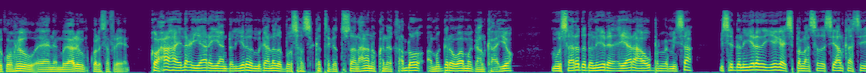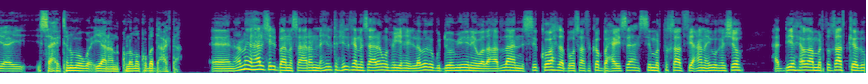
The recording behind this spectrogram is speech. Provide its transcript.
wuxuu magaalooyinku kala safrayaan kooxaha ay la ciyaarayaan dhalinyarada magaalada boosaaso ka taga tusaale ahaan oo kale qardho ama garow ama gaalkacyo. Ma wasaaradda dhalinyarada ciyaaraha u ballamisa mise dhalinyarada iyaga isballansada si halkaasi ay saaxiibtinimo uga ciyaaraan kulamo kubadda cagta? Annaga hal xil baana saaran. Xilkana saaran wuxuu yahay labada guddoomiye inay wada hadlaan. Si kooxda boosaaso ka baxaysa si martiqaad fiican ay u hesho. Haddii xoogaa martiqaadkeedu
